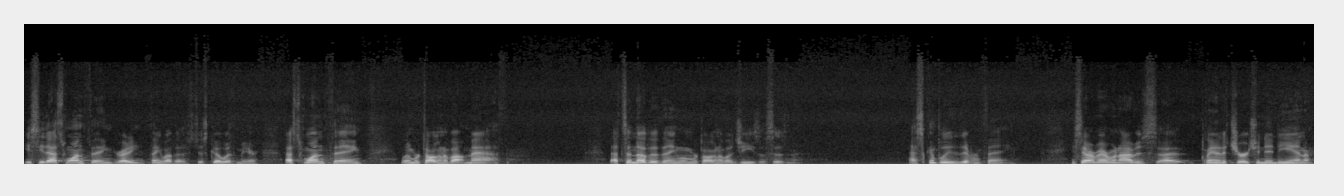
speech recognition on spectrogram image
You see, that's one thing. Ready? Think about this. Just go with me here. That's one thing when we're talking about math. That's another thing when we're talking about Jesus, isn't it? That's a completely different thing. You see, I remember when I was uh, a church in Indiana,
